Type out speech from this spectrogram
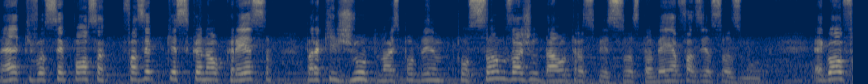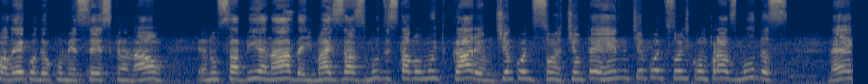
né? que você possa fazer com que esse canal cresça, para que junto nós podemos, possamos ajudar outras pessoas também a fazer as suas mudas. É igual eu falei quando eu comecei esse canal, eu não sabia nada, mas as mudas estavam muito caras, eu não tinha condições, tinha um terreno, não tinha condições de comprar as mudas, né?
